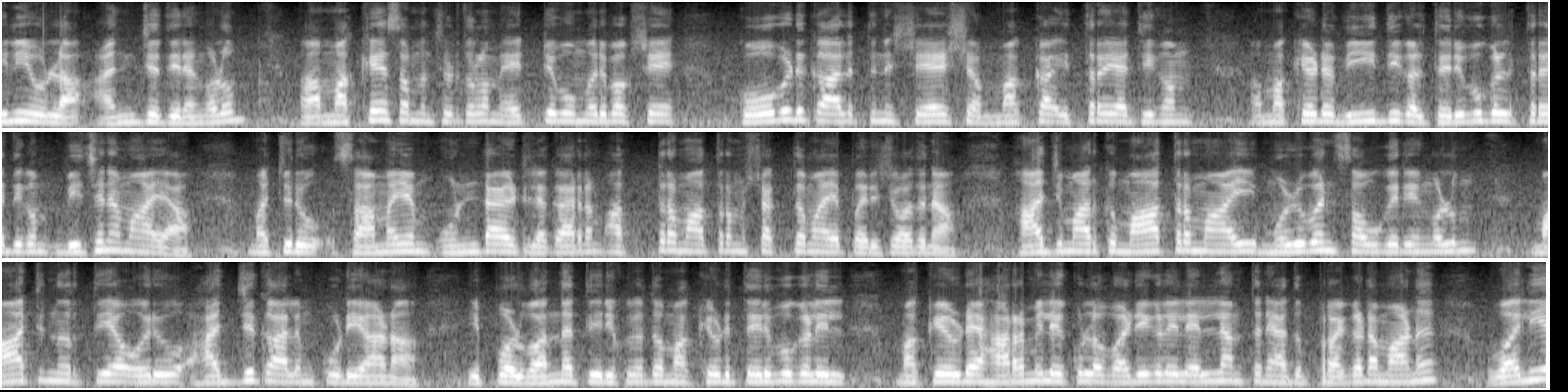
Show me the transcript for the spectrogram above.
ഇനിയുള്ള അഞ്ച് ദിനങ്ങളും. മക്കയെ സംബന്ധിച്ചിടത്തോളം ഏറ്റവും ഒരുപക്ഷെ കോവിഡ് കാലത്തിന് ശേഷം മക്ക ഇത്രയധികം മക്കയുടെ വീതികൾ തെരുവുകൾ ഇത്രയധികം വിജനമായ മറ്റൊരു സമയം ഉണ്ടായിട്ടില്ല. കാരണം അത്രമാത്രം ശക്തമായ പരിശോധന ഹാജിമാർക്ക് മാത്രമായി മുഴുവൻ സൗകര്യങ്ങളും മാറ്റി നിർത്തിയ ഒരു ഹജ്ജ് കാലം കൂടിയാണ് ഇപ്പോൾ വന്നെത്തിയിരിക്കുന്നത്. മക്കയുടെ തെരുവുകളിൽ മക്കയുടെ ഹറമിലേക്കുള്ള വഴികളിലെല്ലാം തന്നെ അത് പ്രകടമാണ്. വലിയ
